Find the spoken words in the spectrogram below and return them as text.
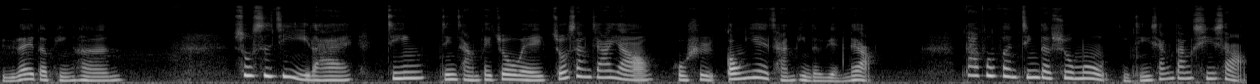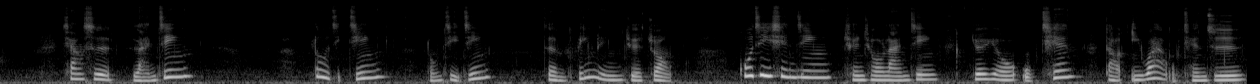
鱼类的平衡。数世纪以来，金经常被作为桌上佳肴或是工业产品的原料。大部分金的数目已经相当稀少，像是蓝金、鹿脊金、龙脊金等濒临绝种。估计现今全球蓝鲸约有五千到一万五千只，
